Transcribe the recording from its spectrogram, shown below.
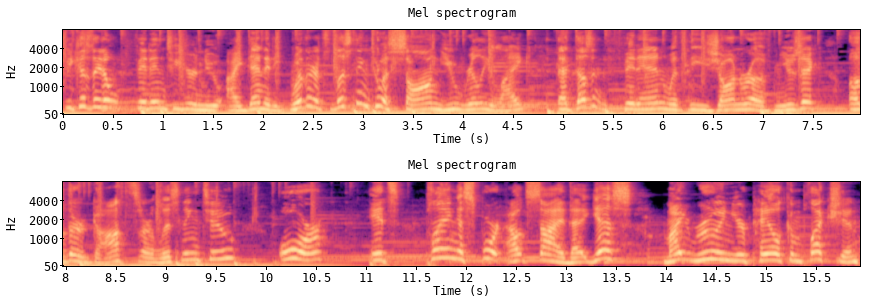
because they don't fit into your new identity. Whether it's listening to a song you really like that doesn't fit in with the genre of music other goths are listening to, or it's playing a sport outside that, yes, might ruin your pale complexion,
